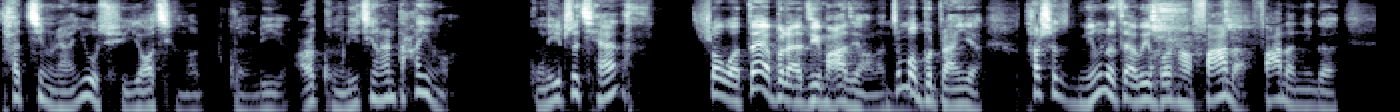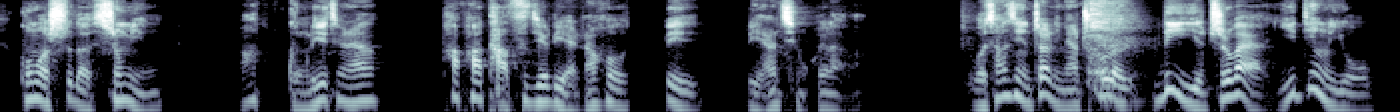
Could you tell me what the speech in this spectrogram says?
他竟然又去邀请了巩俐，而巩俐竟然答应了。巩俐之前说我再不来金马奖了，这么不专业，他是明着在微博上发的发的那个工作室的声明，然后巩俐竟然啪啪打自己脸，然后被李安请回来了。我相信这里面除了利益之外，一定有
